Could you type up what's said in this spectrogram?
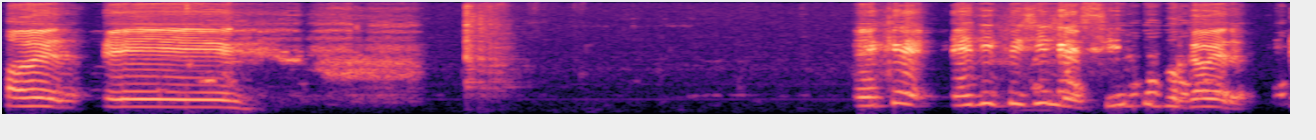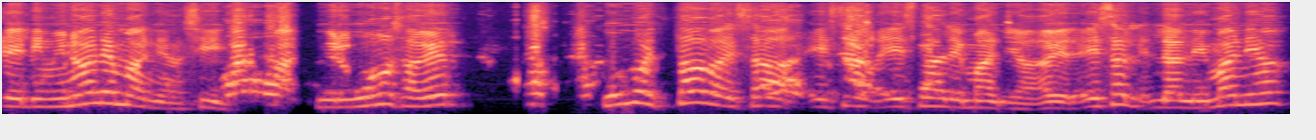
A ver, eh, es que es difícil decirte porque, a ver, eliminó a Alemania, sí, pero vamos a ver cómo estaba esa, esa, esa Alemania. A ver, esa, la Alemania,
